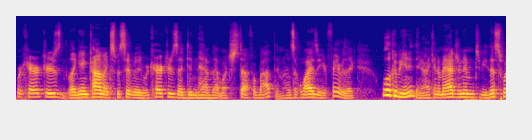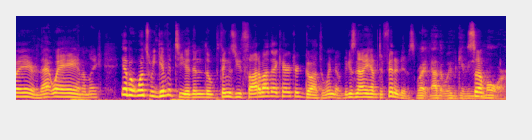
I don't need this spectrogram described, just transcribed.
were characters like in comics specifically were characters that didn't have that much stuff about them. I was like, why is it your favorite? Like, well, it could be anything. I can imagine him to be this way or that way, and I'm like, yeah, but once we give it to you, then the things you thought about that character go out the window because now you have definitives. Right. Now that we've given So- you more.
